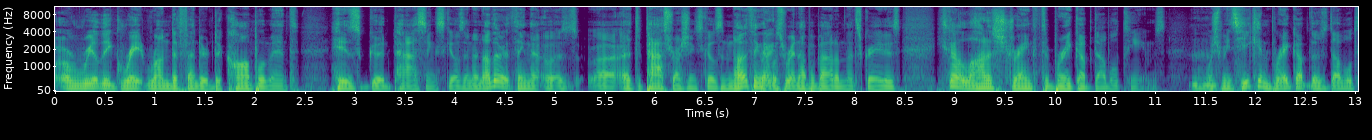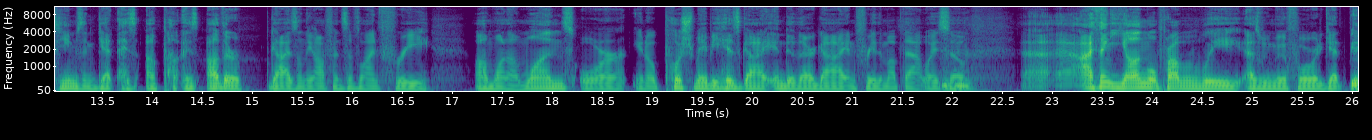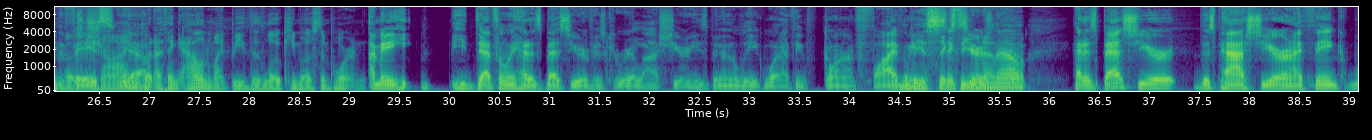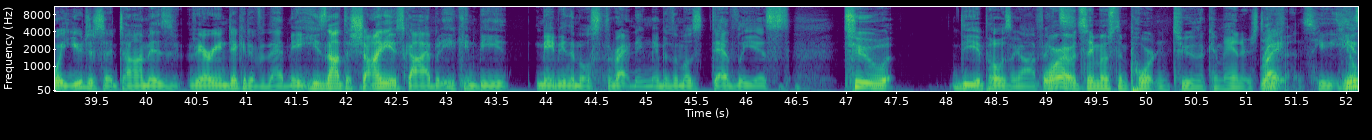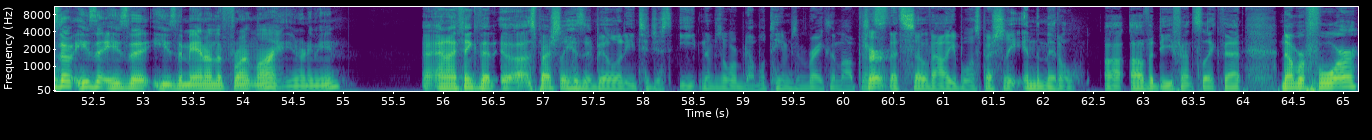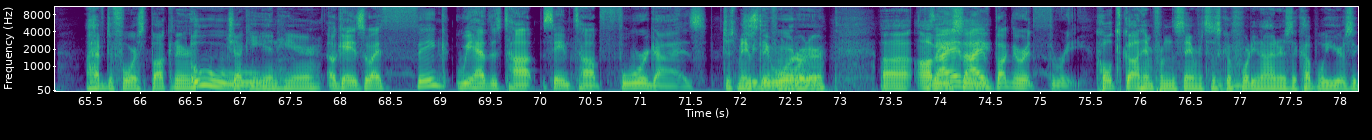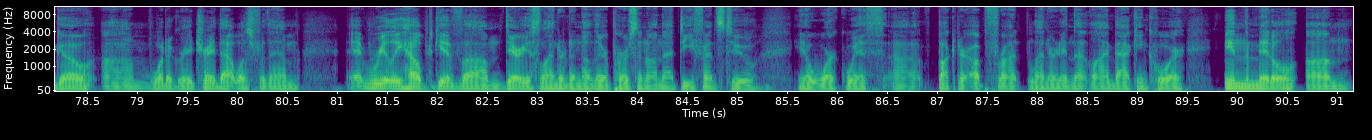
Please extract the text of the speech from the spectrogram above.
a really great run defender to complement his good passing skills. And another thing that was uh, uh, pass rushing skills. And another thing that was written up about him that's great is he's got a lot of strength to break up double teams, which means he can break up those double teams and get his up his other guys on the offensive line free on one on ones, or you know push maybe his guy into their guy and free them up that way. So. Uh, I think Young will probably, as we move forward, get Be the, the most face, shine, yeah. but I think Allen might be the low key most important. I mean, he he definitely had his best year of his career last year. He's been in the league what I think going on five, It'll maybe six year years now, now. yep. Had his best year this past year, and I think what you just said, Tom, is very indicative of that. He's not the shiniest guy, but he can be maybe the most threatening, maybe the most deadliest to the opposing offense. Or I would say most important to the Commanders' Right. defense. He, he's the he's the he's the he's the man on the front line. You know what I mean? and I think that uh, especially his ability to just eat and absorb double teams and break them up. That's, Sure. that's so valuable, especially in the middle uh, of a defense like that. Number four, I have DeForest Buckner Ooh. checking in here. Okay, so I think we have this top same top four guys. Just maybe Just the order. order. Uh, 'Cause I have, obviously, I have Buckner at three. Colts got him from the San Francisco Mm-hmm. 49ers a couple years ago. Um, what a great trade that was for them. It really helped give um, Darius Leonard another person on that defense to, you know, work with uh, Buckner up front, Leonard in that linebacking corps in the middle. Um,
